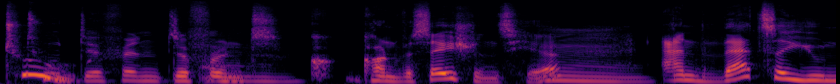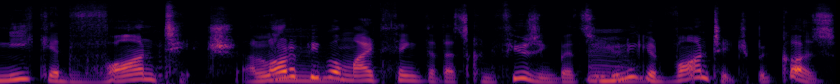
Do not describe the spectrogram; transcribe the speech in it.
two, different, different c- conversations here, Mm. and that's a unique advantage. A lot of people might think that that's confusing, but it's a Mm. unique advantage because.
